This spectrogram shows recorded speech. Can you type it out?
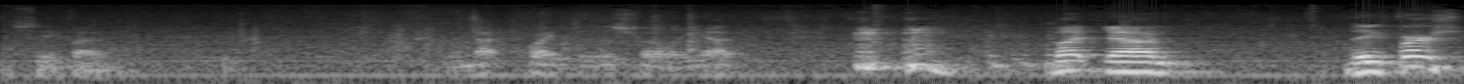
Let's see if I, I'm not quite to this fellow yet. but um, the first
